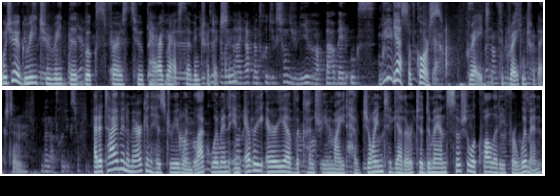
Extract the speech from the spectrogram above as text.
Would you agree to read the book's first two paragraphs of introduction? Yes, of course. Great, it's a great introduction. At a time in American history when black women in every area of the country might have joined together to demand social equality for women,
